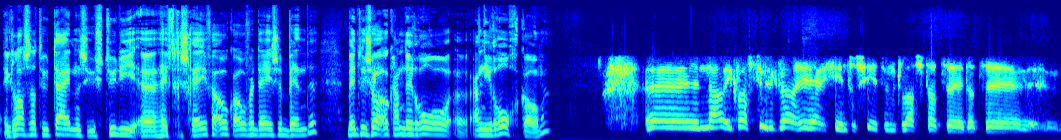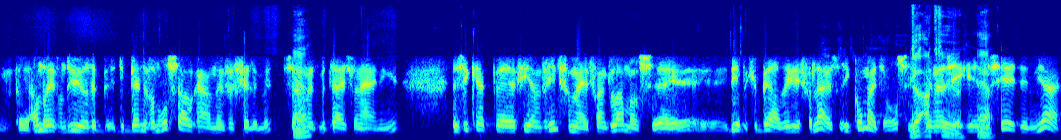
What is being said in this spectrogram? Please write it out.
Ik las dat u tijdens uw studie eh, heeft geschreven, ook over deze bende. Bent u zo ook aan die rol, eh, aan die rol gekomen? Eh, nou, ik was natuurlijk wel heel erg geïnteresseerd toen ik las dat, dat André van Duren de, de Bende van Os zou gaan verfilmen. Samen met Matthijs van Heiningen. Dus ik heb via een vriend van mij, Frank Lammers, die heb ik gebeld. Ik heb van luister, ik kom uit Os. De ik ben er zeer geïnteresseerd in. Ja.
